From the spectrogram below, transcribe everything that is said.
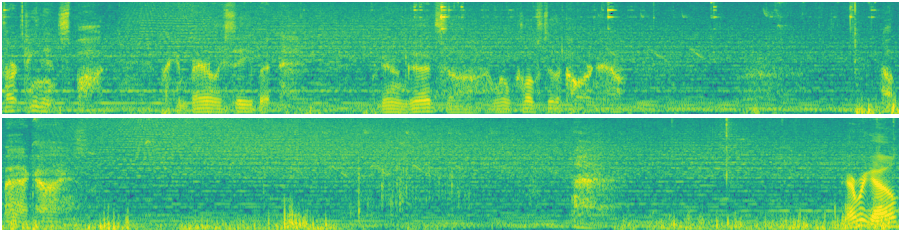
13 inch spot. I can barely see, but we're doing good, so a little close to the car now. Not bad, guys. There we go.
